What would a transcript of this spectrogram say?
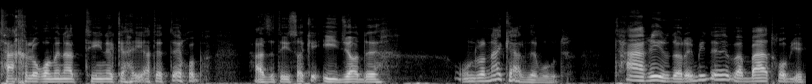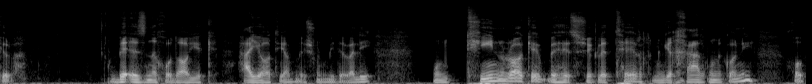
تخلق من التینه که هیئت الطیر خب حضرت عیسی که ایجاد اون رو نکرده بود تغییر داره میده و بعد خب یک به ازن خدا یک حیاتی هم بهشون میده. ولی اون تین را که به شکل ترخ میگه خلق می‌کنی خب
